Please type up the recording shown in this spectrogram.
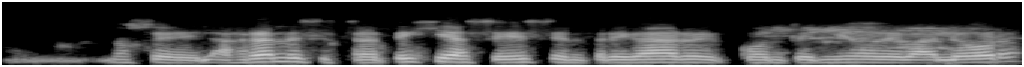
no sé, las grandes estrategias es entregar contenido de valor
